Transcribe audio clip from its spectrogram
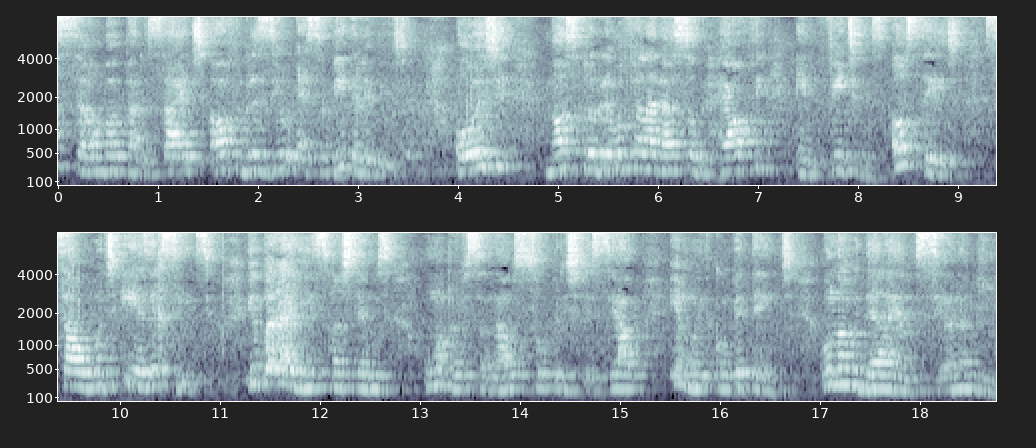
Samba para o site Off Brasil SB Television. Hoje, nosso programa falará sobre Health and Fitness, ou seja, saúde e exercício. E para isso, nós temos uma profissional super especial e muito competente. O nome dela é Luciana Bi.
